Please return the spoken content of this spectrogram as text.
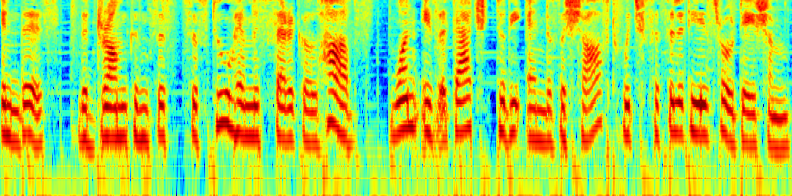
In this, the drum consists of two hemispherical halves, one is attached to the end of the shaft which facilitates rotation.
